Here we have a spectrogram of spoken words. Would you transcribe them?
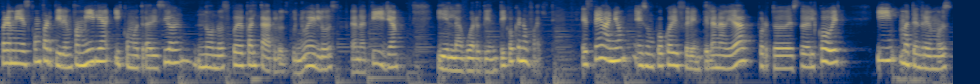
Para mí es compartir en familia y como tradición no nos puede faltar los buñuelos, la natilla y el aguardientico que no falte. Este año es un poco diferente la Navidad por todo esto del COVID y mantendremos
